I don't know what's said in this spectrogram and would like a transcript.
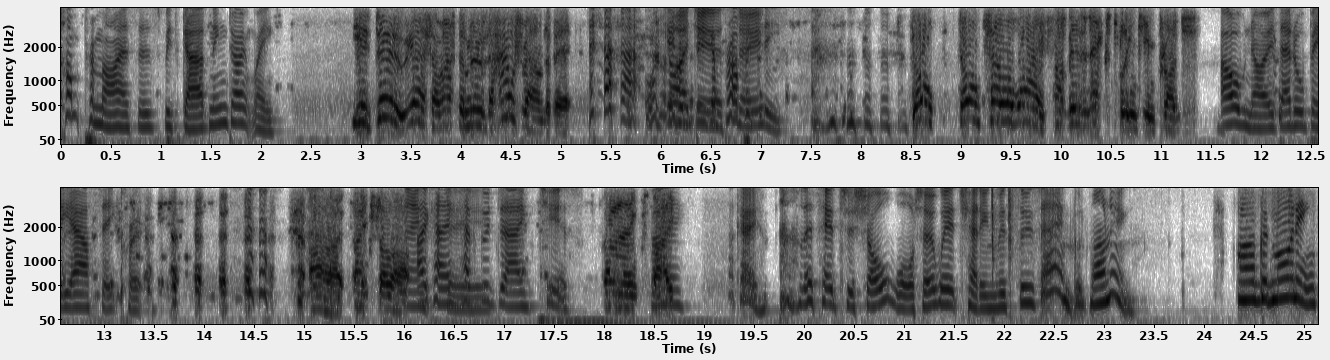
compromises with gardening, don't we? You do, yes. I'll have to move the house around a bit. Or Good get a idea, bigger Steve. property. don't don't tell the wife that'll be the next blinking project. Oh no, that'll be our secret. All right, thanks a lot. Thanks, okay, have a good day. Cheers. Thanks, bye. Bye. Okay, let's head to Shoalwater. We're chatting with Suzanne. Good morning. Oh, good morning.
